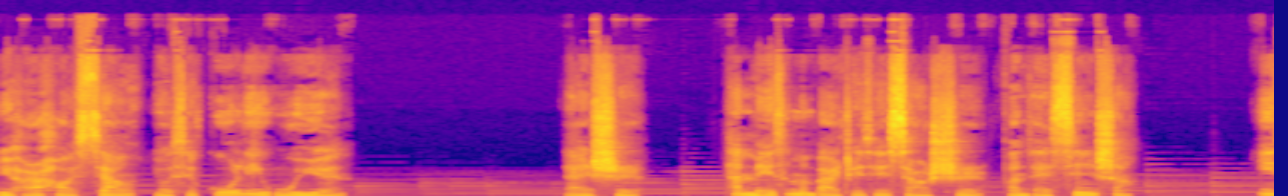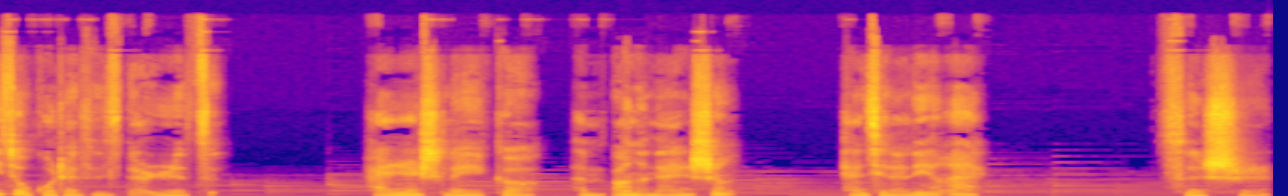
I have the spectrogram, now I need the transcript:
女孩好像有些孤立无援。但是，她没怎么把这些小事放在心上，依旧过着自己的日子，还认识了一个很棒的男生，谈起了恋爱。此时，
